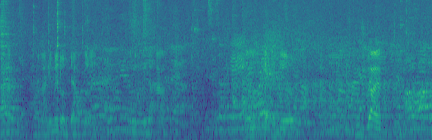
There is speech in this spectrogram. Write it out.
อาหารอาหารนี่ไม่โดนใจผมเท่าไหร่นี่มันกินกับข้าว This is okay? เออเผ็ดจริงย่อยร้าน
